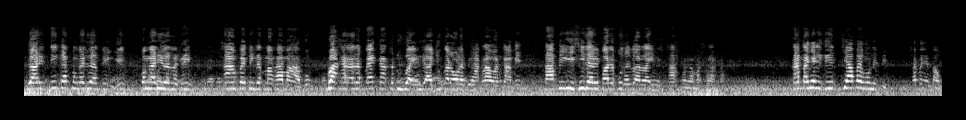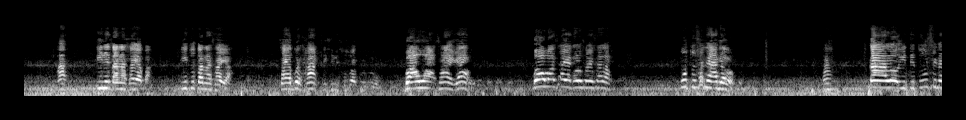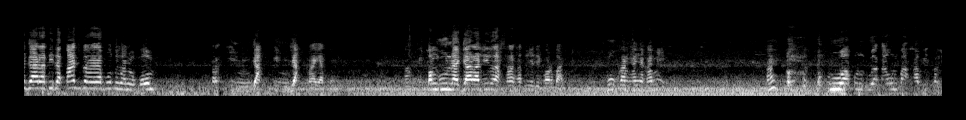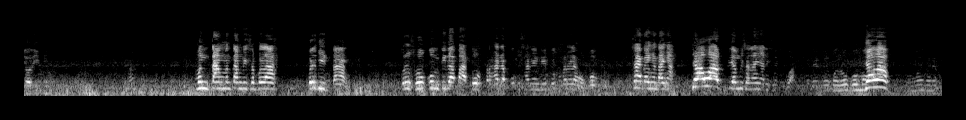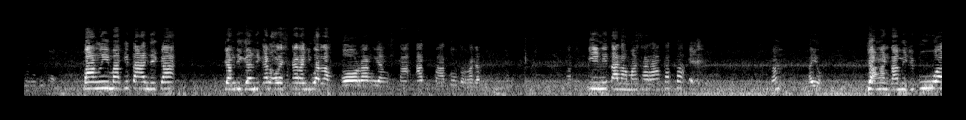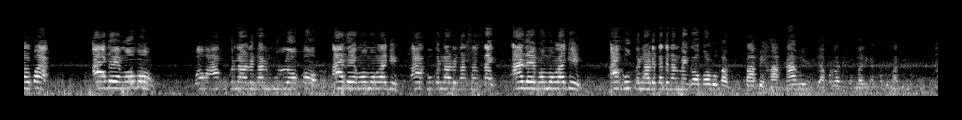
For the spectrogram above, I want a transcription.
Dari tingkat pengadilan tinggi, pengadilan negeri, sampai tingkat Mahkamah Agung. Bahkan ada PK kedua yang diajukan oleh pihak lawan kami. Tapi isi daripada putusan itu adalah ini sah dengan masyarakat. Katanya di siapa yang mau nitip? Saya pengen tahu. Hah? Ini tanah saya Pak. Itu tanah saya. Saya berhak di sini sesuai prosedur. Bawa saya. Bawa saya kalau saya salah. Putusannya ada loh. Hah? Kalau institusi negara tidak patuh terhadap putusan hukum, terinjak-injak rakyatnya. Pengguna jalan inilah salah satunya di korban. Bukan hanya kami. Hah? 22 tahun Pak kami terjolimi. Mentang-mentang di sebelah berbintang. Terus hukum tidak patuh terhadap putusan yang diputuskan oleh hukum. Saya pengen tanya, jawab yang bisa nanya di sini semua. Jawab. Panglima kita Andika yang digantikan oleh sekarang juga adalah orang yang taat patuh terhadap hukum. Ini tanah masyarakat, Pak. Hah? Ayo. Jangan kami dibual, Pak. Ada yang ngomong bahwa aku kenal dengan Muldoko. Ada yang ngomong lagi, aku kenal dengan Sestek. Ada yang ngomong lagi, aku kenal dekat dengan Menko Polhukam. Tapi hak kami tidak pernah dikembalikan satu-satu.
